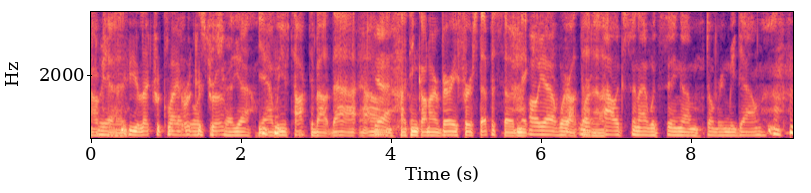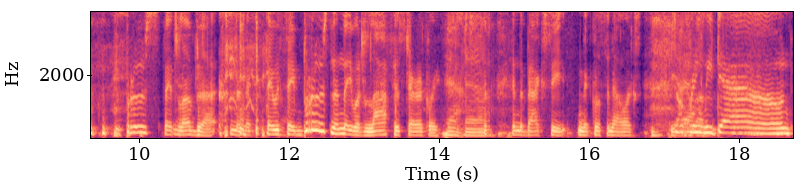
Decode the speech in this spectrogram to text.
Okay. yeah. the Electric Light Orchestra. Yeah. Yeah, we've talked about that. Um, Yeah. I think on our very first episode, Nick Oh yeah, where, brought where up. Alex and I would sing um, "Don't Bring Me Down." Bruce, they loved that. And then they, they would say Bruce, and then they would laugh hysterically. Yeah. Yeah. In the back seat, Nicholas and Alex, don't Yeah. bring me down,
